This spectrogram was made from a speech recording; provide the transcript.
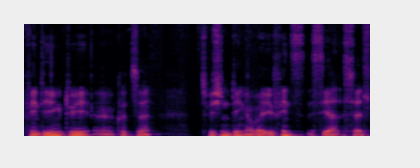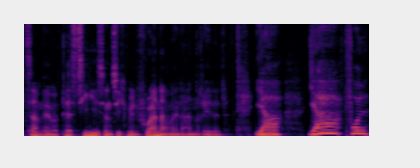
Finde ich irgendwie äh, kurze Zwischending, aber ich finde es sehr seltsam, wenn man per Sie ist und sich mit dem Vornamen anredet. Ja, ja, voll.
